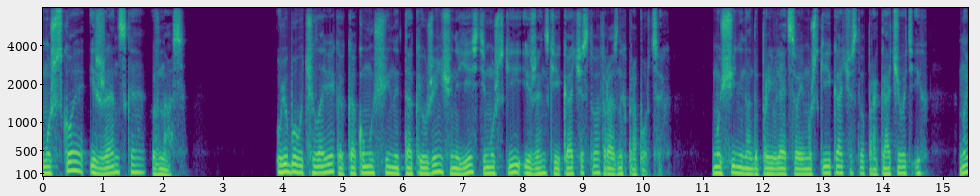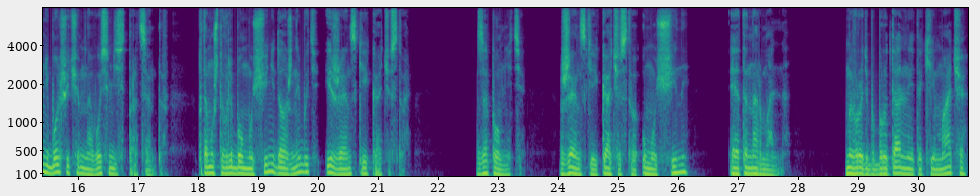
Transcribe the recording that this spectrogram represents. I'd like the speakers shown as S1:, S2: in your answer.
S1: Мужское и женское в нас. У любого человека, как у мужчины, так и у женщины, есть и мужские, и женские качества в разных пропорциях. Мужчине надо проявлять свои мужские качества, прокачивать их, но не больше, чем на 80%, потому что в любом мужчине должны быть и женские качества. Запомните, женские качества у мужчины – это нормально. Мы вроде бы брутальные такие мачо,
